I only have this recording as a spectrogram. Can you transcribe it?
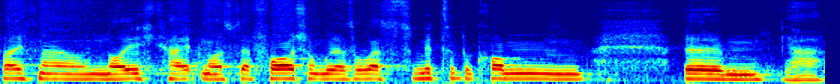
sag ich mal, Neuigkeiten aus der Forschung oder sowas mitzubekommen. Ähm, ja,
